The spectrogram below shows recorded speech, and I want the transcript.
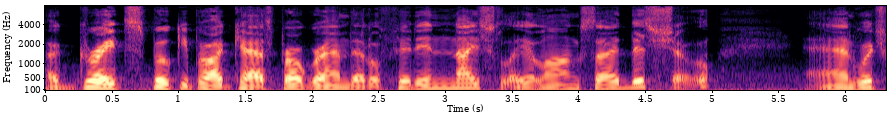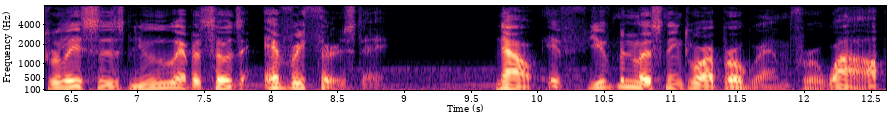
a great spooky podcast program that'll fit in nicely alongside this show, and which releases new episodes every Thursday. Now, if you've been listening to our program for a while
